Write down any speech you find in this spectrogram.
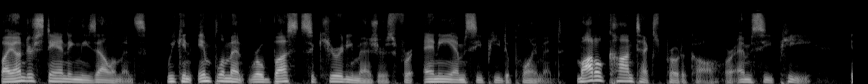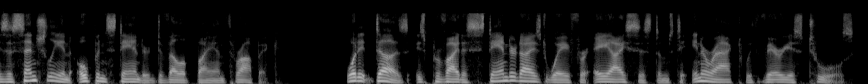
By understanding these elements, we can implement robust security measures for any MCP deployment. Model Context Protocol, or MCP, is essentially an open standard developed by Anthropic. What it does is provide a standardized way for AI systems to interact with various tools,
